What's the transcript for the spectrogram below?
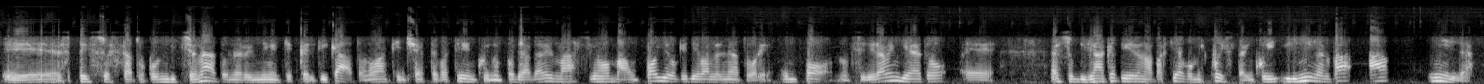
eh, spesso è stato condizionato nel rendimento e criticato no? anche in certe partite in cui non poteva dare il massimo, ma un po' glielo chiedeva all'allenatore, un po' non si tirava indietro. Adesso bisogna capire una partita come questa in cui il Milan va a mille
